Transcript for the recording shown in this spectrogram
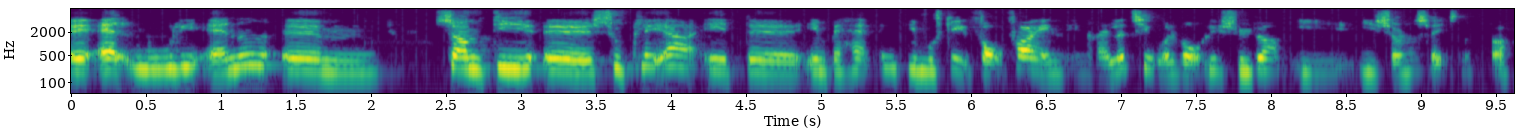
øh, alt muligt andet, øh, som de øh, supplerer et, øh, en behandling, de måske får for en, en relativt alvorlig sygdom i, i sundhedsvæsenet for.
